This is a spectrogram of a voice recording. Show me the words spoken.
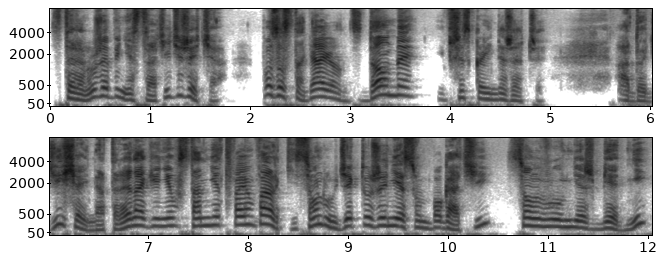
z terenu, żeby nie stracić życia, pozostawiając domy i wszystko inne rzeczy. A do dzisiaj na terenach, gdzie nieustannie trwają walki, są ludzie, którzy nie są bogaci, są również biedni,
